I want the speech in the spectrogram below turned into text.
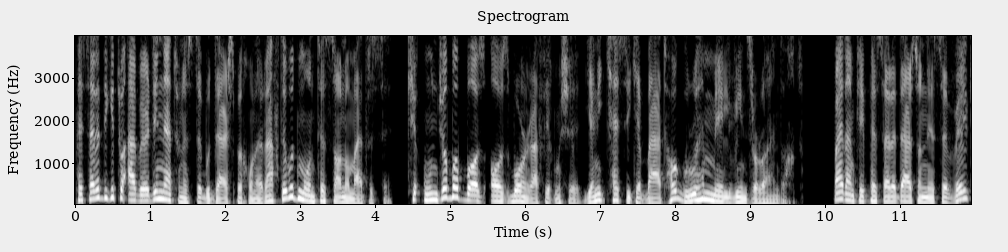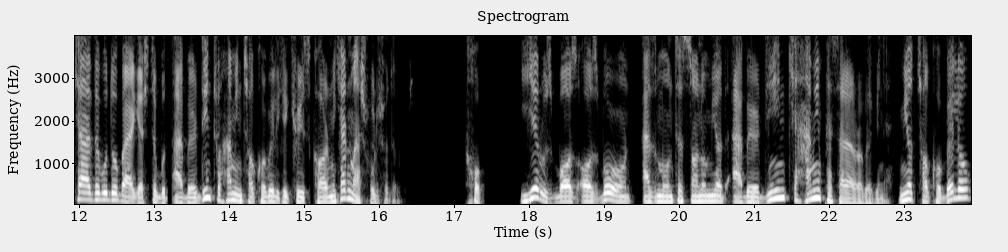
پسر دیگه تو ابردین نتونسته بود درس بخونه رفته بود مونتسانو مدرسه که اونجا با باز آزبورن رفیق میشه یعنی کسی که بعدها گروه ملوینز رو راه انداخت. بعدم که پسر درس و نصف ول کرده بود و برگشته بود ابردین تو همین تاکوبلی که کریس کار می‌کرد مشغول شده بود. خب یه روز باز آزبورن از مونتسانو میاد ابردین که همین پسره رو ببینه. میاد تاکوبل و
